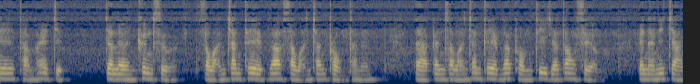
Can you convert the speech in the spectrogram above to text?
นี้ทำให้จิตเจริญขึ้นสู่สวรรค์ชั้นเทพและสวรรค์ชั้นพรหมเท่านั้น แต่เป็นสวรรค์ชั้นเทพและพรหมที่จะต้องเสื่อมเป็นอนิจจัง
